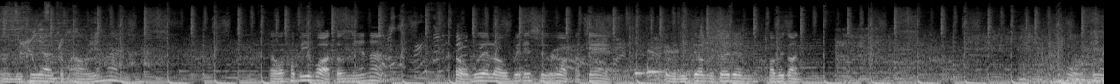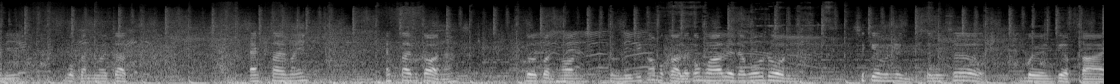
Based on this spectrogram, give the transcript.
อันนี้พยายามจะมาเอาล่างนะแต่ว่าเขามีวอร์ดตรงนี้น่ะแต่เพื่อเราไม่ได้ซื้อวอร์ดมาแก้แต่วันนี้เดินมาตัวเดินขอไปก่อนโอ้โหที่วันนี้บวกกันมาจัดแอคไซไหมแอคไซไปก่อนนะโดนบัตรทอนตรงนี้วิ่งเข้ามาก่อนแล้วก็ว้าเลยนะเพราะโดนสกิลหนึ่งเซนเซอร์เบิร์นเกือบตาย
